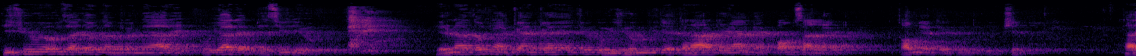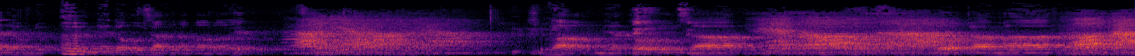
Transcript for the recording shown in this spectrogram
ဒီရှင်ဥစ္စာကြောက်တယ်ပဲများတယ်ကိုရတဲ့ပစ္စည်းတွေကိုယရနာသုံးနာကံကံရဲ့အကျိုးကိုယုံကြည်တဲ့တရားတရားနဲ့ပေါင်းစပ်လိုက်ပါကောင်းမြတ်တဲ့ကုသိုလ်တွေဖြစ် ဒါကြောင့်လို့မြတ်သောဥစ္စာဆိုတာပါပါလေသာမြတ်ပါဗျာသာမြတ်သောဥစ္စာမြတ်သောဥစ္စာလောကမှာလောက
